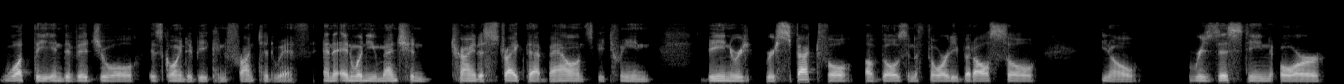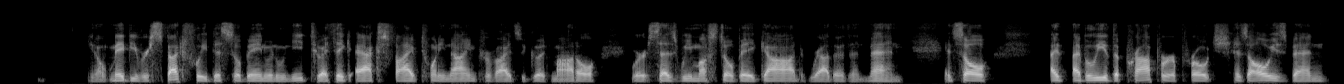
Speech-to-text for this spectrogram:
what the individual is going to be confronted with. And, and when you mentioned trying to strike that balance between being re- respectful of those in authority, but also, you know, resisting or you know maybe respectfully disobeying when we need to. I think acts 529 provides a good model where it says we must obey god rather than men. And so i, I believe the proper approach has always been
